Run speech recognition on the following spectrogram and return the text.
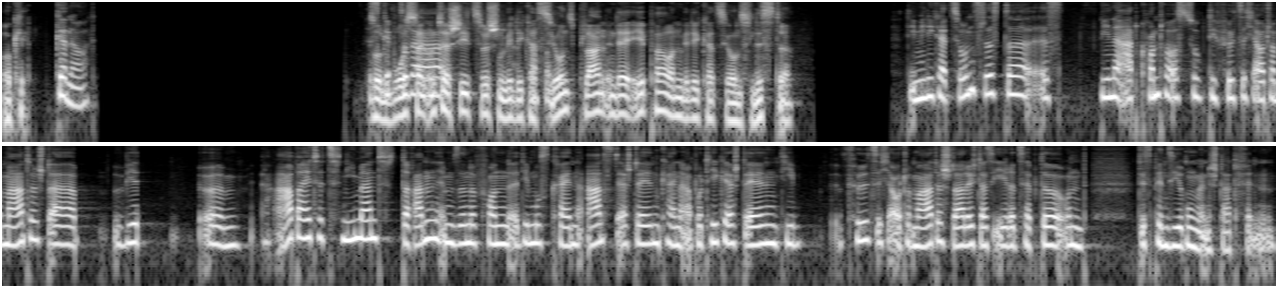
Okay. Genau. So, und wo ist ein Unterschied zwischen Medikationsplan in der EPA und Medikationsliste? Die Medikationsliste ist wie eine Art Kontoauszug, die füllt sich automatisch. Da wird ähm, arbeitet niemand dran im Sinne von, äh, die muss kein Arzt erstellen, keine Apotheke erstellen, die füllt sich automatisch dadurch, dass E-Rezepte und Dispensierungen stattfinden.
